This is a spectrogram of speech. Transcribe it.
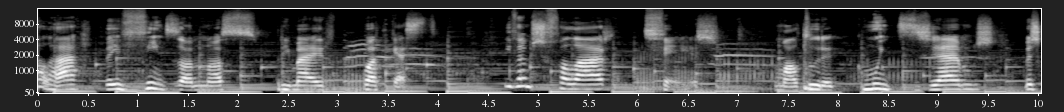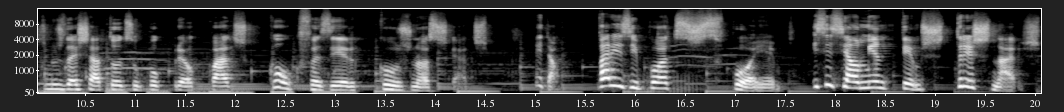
Olá, bem-vindos ao nosso primeiro podcast. E vamos falar de férias. Uma altura que muito desejamos, mas que nos deixa a todos um pouco preocupados com o que fazer com os nossos gatos. Então, várias hipóteses se põem. Essencialmente temos três cenários.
